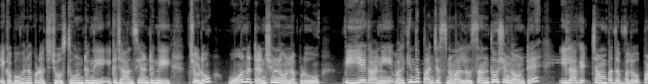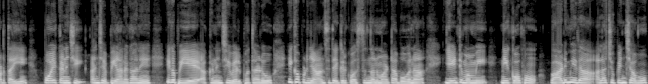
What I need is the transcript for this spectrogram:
ఇక భువన కూడా వచ్చి చూస్తూ ఉంటుంది. ఇక ఝాన్సీ అంటుంది చూడు ఓనర్ టెన్షన్లో ఉన్నప్పుడు పిఏ కానీ వాళ్ళ కింద పనిచేస్తున్న వాళ్ళు సంతోషంగా ఉంటే ఇలాగే చంప దెబ్బలు పడతాయి. పోయక నుంచి అని చెప్పి అనగానే ఇక పిఏ అక్కడి నుంచి వెళ్ళిపోతాడు. ఇక అప్పుడు ఝాన్సీ దగ్గరికి వస్తుందన్నమాట. భువన ఏంటి మమ్మీ నీ కోపం వాడి మీద అలా చూపించావు?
